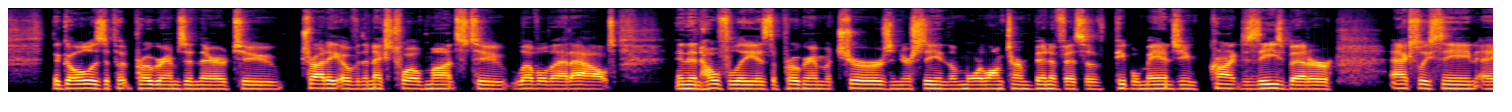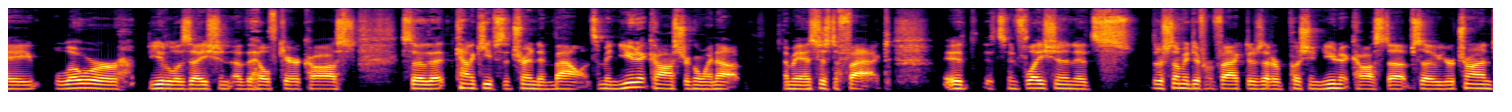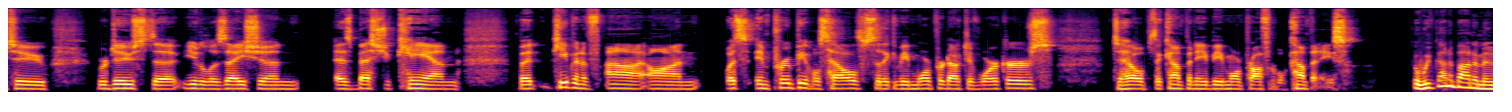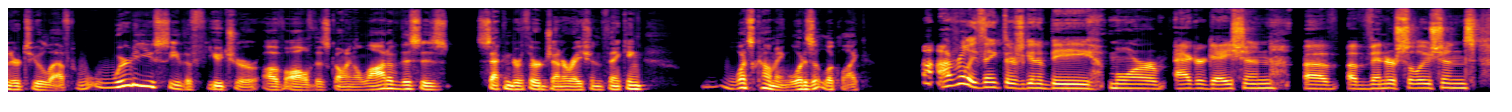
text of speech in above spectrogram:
the goal is to put programs in there to try to over the next 12 months to level that out and then hopefully as the program matures and you're seeing the more long-term benefits of people managing chronic disease better, actually seeing a lower utilization of the healthcare costs. So that kind of keeps the trend in balance. I mean, unit costs are going up. I mean, it's just a fact. It, it's inflation. It's, there's so many different factors that are pushing unit cost up. So you're trying to reduce the utilization as best you can, but keeping an eye on what's improve people's health so they can be more productive workers to help the company be more profitable companies. So we've got about a minute or two left. Where do you see the future of all of this going? A lot of this is second or third generation thinking. What's coming? What does it look like? I really think there's going to be more aggregation of, of vendor solutions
